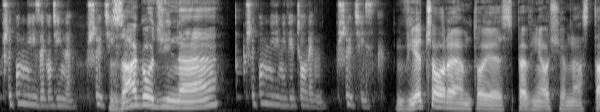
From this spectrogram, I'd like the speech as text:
Przypomnij za godzinę. Przycisk. Za godzinę Przypomnij mi wieczorem. Przycisk. wieczorem to jest pewnie 18.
